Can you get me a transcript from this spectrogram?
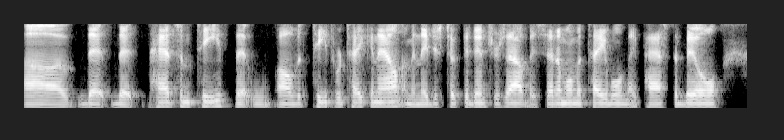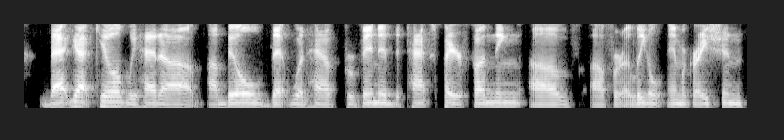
uh, that that had some teeth that all the teeth were taken out. I mean, they just took the dentures out, they set them on the table, and they passed the bill. That got killed. We had a, a bill that would have prevented the taxpayer funding of uh, for illegal immigration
